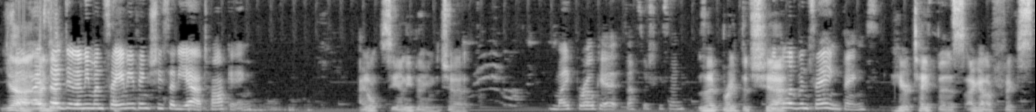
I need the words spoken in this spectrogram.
Yeah, I, I, said, did anyone say anything? She said, yeah, talking. I don't see anything in the chat. Mike broke it. That's what she said. Did I break the chat? People have been saying things. Here, take this. I gotta fix.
